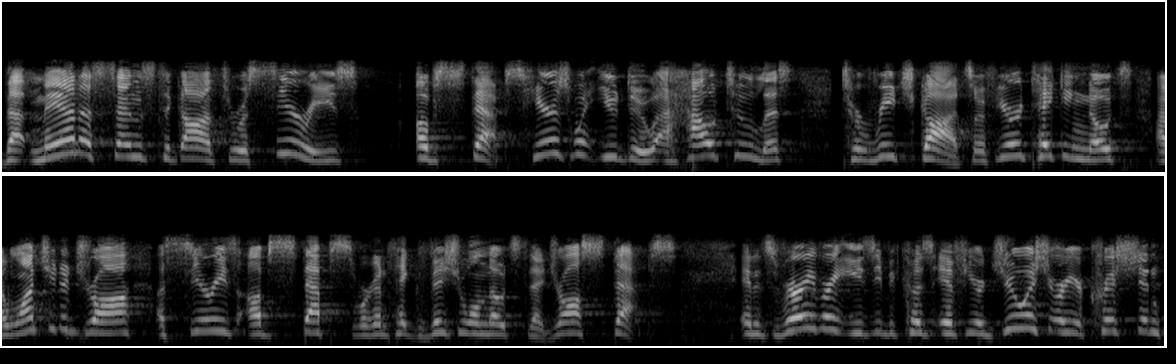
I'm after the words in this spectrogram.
That man ascends to God through a series of steps. Here's what you do a how to list to reach God. So if you're taking notes, I want you to draw a series of steps. We're going to take visual notes today. Draw steps. And it's very, very easy because if you're Jewish or you're Christian,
